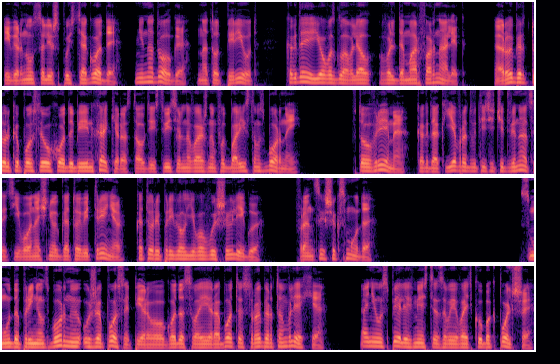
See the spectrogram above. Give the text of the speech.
и вернулся лишь спустя годы, ненадолго, на тот период, когда ее возглавлял Вальдемар Фарналик. А Роберт только после ухода Бейнхакера стал действительно важным футболистом сборной. В то время, когда к Евро-2012 его начнет готовить тренер, который привел его в высшую лигу, Францишек Смуда. Смуда принял сборную уже после первого года своей работы с Робертом в Лехе. Они успели вместе завоевать Кубок Польши,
